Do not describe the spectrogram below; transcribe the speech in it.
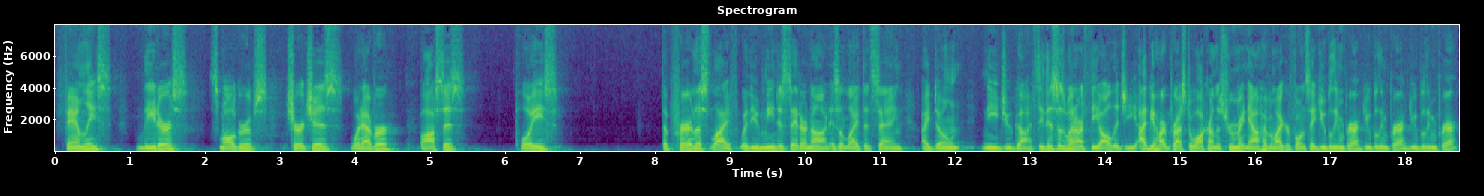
families, leaders, small groups, churches, whatever, bosses, employees. The prayerless life, whether you mean to say it or not, is a life that's saying, I don't need you, God. See, this is when our theology, I'd be hard pressed to walk around this room right now, have a microphone, and say, Do you believe in prayer? Do you believe in prayer? Do you believe in prayer?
